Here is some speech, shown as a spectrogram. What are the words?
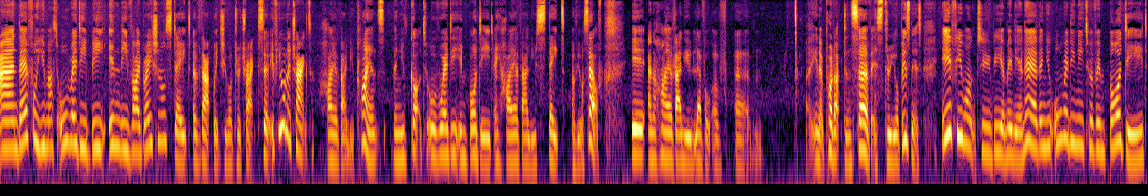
and therefore you must already be in the vibrational state of that which you want to attract. So, if you want to attract higher value clients, then you've got to already embodied a higher value state of yourself and a higher value level of. Um, you know, product and service through your business. If you want to be a millionaire, then you already need to have embodied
